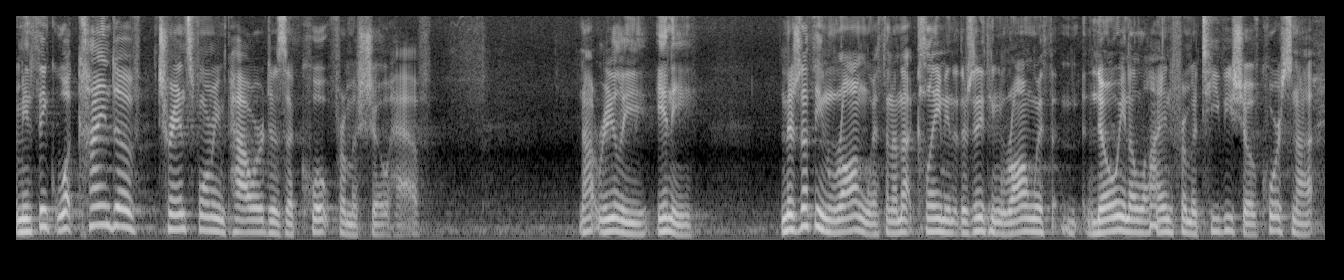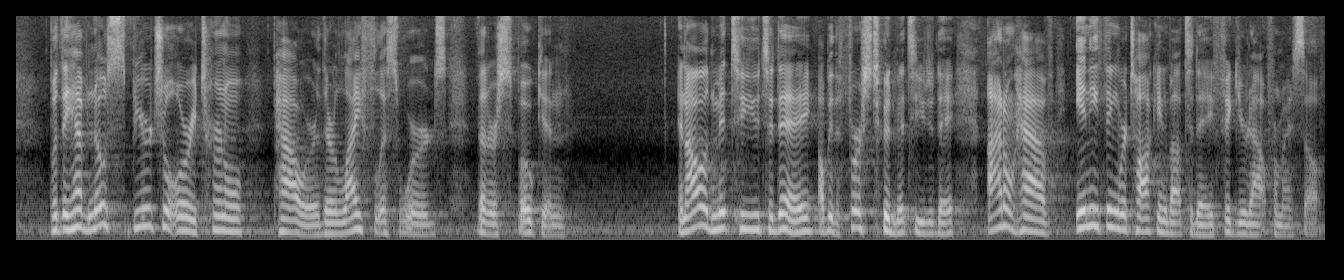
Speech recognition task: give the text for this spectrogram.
I mean, think what kind of transforming power does a quote from a show have? Not really any. And there's nothing wrong with, and I'm not claiming that there's anything wrong with knowing a line from a TV show, of course not but they have no spiritual or eternal power. They're lifeless words that are spoken. And I'll admit to you today, I'll be the first to admit to you today, I don't have anything we're talking about today figured out for myself.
